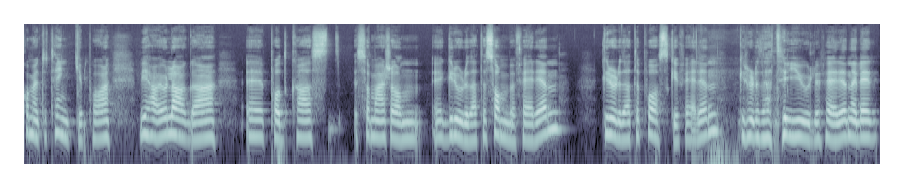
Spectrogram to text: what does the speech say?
kom jeg til å tenke på Vi har jo laga eh, podkast som er sånn eh, Gruer du deg til sommerferien? Gruer du deg til påskeferien? Gruer du deg til juleferien? Eller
